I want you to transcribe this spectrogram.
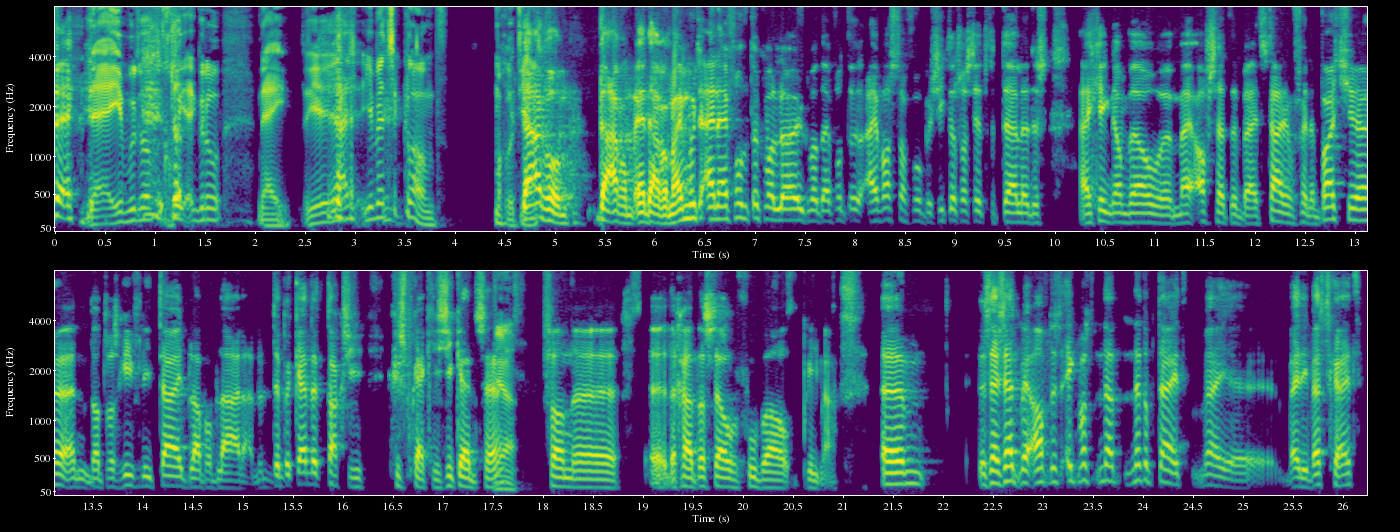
nee. Nee, je moet wel het goede. Ik bedoel, nee, je, je bent zijn klant. Maar goed, ja. Daarom, daarom, en daarom. Hij moet, en hij vond het ook wel leuk, want hij, vond, hij was dan voor Besiktas was dit vertellen. Dus hij ging dan wel eh, mij afzetten bij het stadion van Fenerbahce. En dat was rivaliteit, bla bla bla. Nou, de, de bekende taxigesprekjes, je kent ze, hè? Ja. Van, eh eh dan gaat dat snel voetbal, prima. Ehm, dus hij zet mij af. Dus ik was net, net op tijd bij, bij die wedstrijd.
